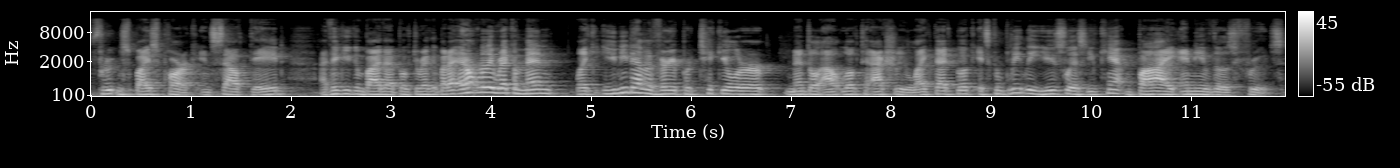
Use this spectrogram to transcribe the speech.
Fruit and Spice Park in South Dade. I think you can buy that book directly, but I I don't really recommend. Like, you need to have a very particular mental outlook to actually like that book. It's completely useless. You can't buy any of those fruits.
